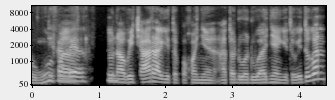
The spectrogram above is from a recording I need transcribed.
rungu apa Difabel. tunawicara gitu pokoknya atau dua-duanya gitu. Itu kan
